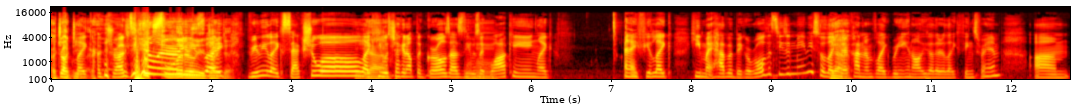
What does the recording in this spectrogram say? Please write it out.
a drug dealer. like a drug dealer. literally he's like dealer. really like sexual. Like he Yeah. Mm-hmm. was checking out the girls as he was like walking. Like, and I feel like he might have a bigger role this season, maybe. So like Yeah. they're kind of like bringing in all these other like things for him. Um,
